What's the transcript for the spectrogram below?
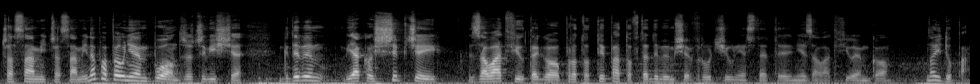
czasami, czasami. No popełniłem błąd, rzeczywiście. Gdybym jakoś szybciej załatwił tego prototypa, to wtedy bym się wrócił. Niestety nie załatwiłem go. No i dupa.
